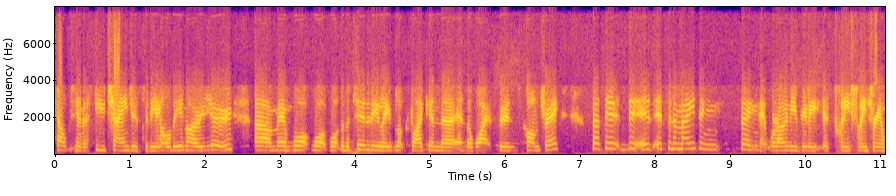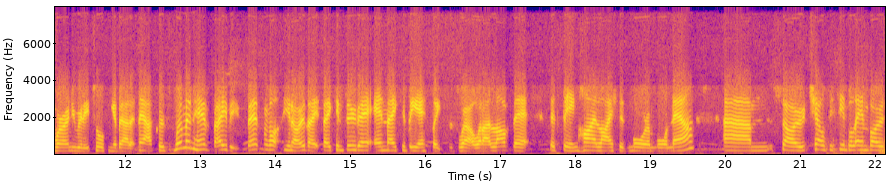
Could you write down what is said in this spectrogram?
helped have a few changes to the old MOU um, and what, what, what the maternity leave looks like in the in the White Ferns contract. But it's an amazing thing that we're only really it's 2023 and we're only really talking about it now because women have babies. That's what you know they they can do that and they can be athletes as well. And I love that it's being highlighted more and more now. Um, so Chelsea Semple and both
